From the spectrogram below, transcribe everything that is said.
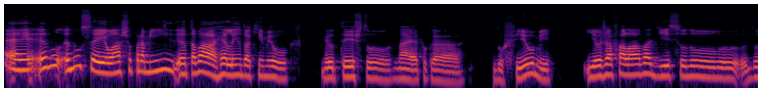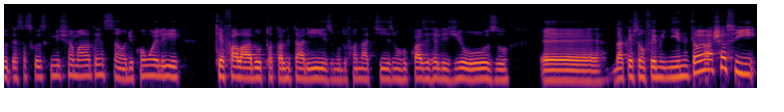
É, eu, eu não sei, eu acho para mim, eu estava relendo aqui meu, meu texto na época do filme, e eu já falava disso, do, do, dessas coisas que me chamaram a atenção, de como ele quer falar do totalitarismo, do fanatismo quase religioso, é, da questão feminina. Então eu acho assim,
